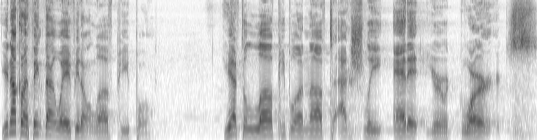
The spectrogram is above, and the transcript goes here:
You're not going to think that way if you don't love people. You have to love people enough to actually edit your words.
